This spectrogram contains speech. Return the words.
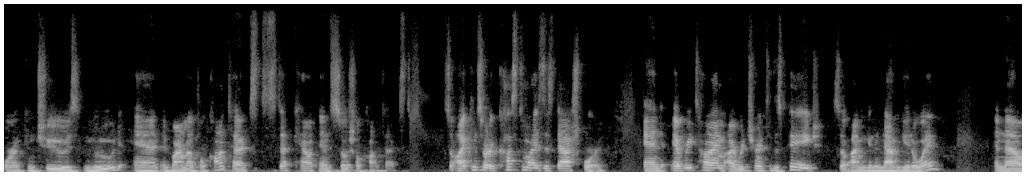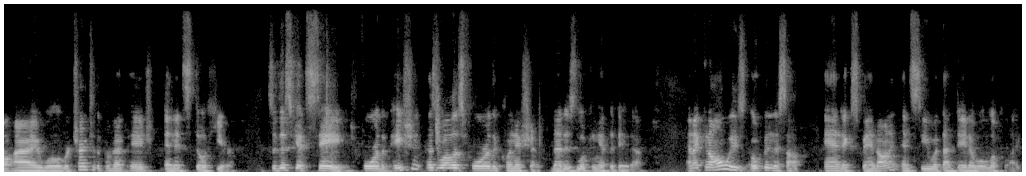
or I can choose mood and environmental context, step count, and social context. So I can sort of customize this dashboard. And every time I return to this page, so I'm going to navigate away. And now I will return to the prevent page and it's still here. So this gets saved for the patient as well as for the clinician that is looking at the data. And I can always open this up and expand on it and see what that data will look like.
